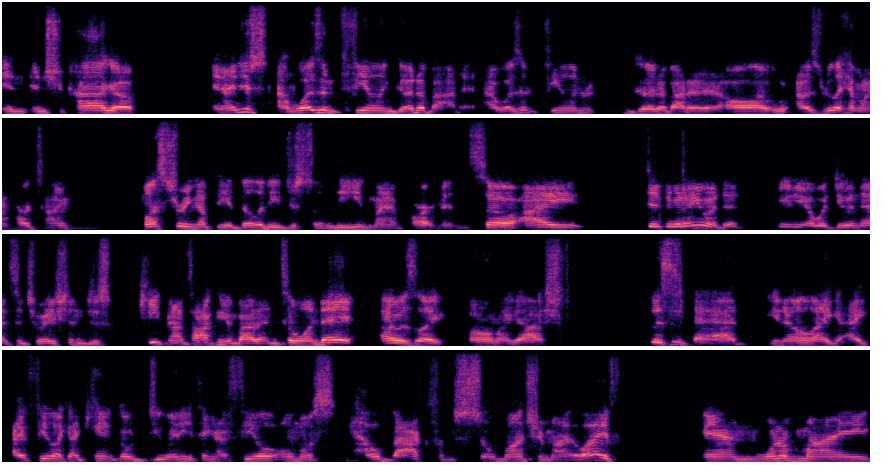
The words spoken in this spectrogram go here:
in, in Chicago. And I just, I wasn't feeling good about it. I wasn't feeling good about it at all. I, I was really having a hard time mustering up the ability just to leave my apartment. So I did what anyone did, you know, would do in that situation, just keep not talking about it until one day I was like, oh my gosh, this is bad. You know, like I, I feel like I can't go do anything. I feel almost held back from so much in my life. And one of my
